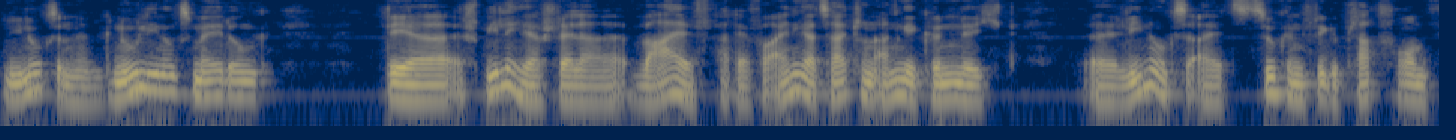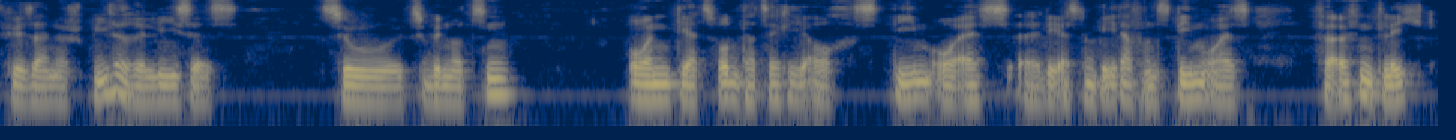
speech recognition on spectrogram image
Linux und eine GNU-Linux-Meldung. Der Spielehersteller Valve hat ja vor einiger Zeit schon angekündigt, äh, Linux als zukünftige Plattform für seine Spiele-Releases zu, zu benutzen. Und jetzt wurden tatsächlich auch SteamOS, äh, die erste Beta von SteamOS veröffentlicht.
